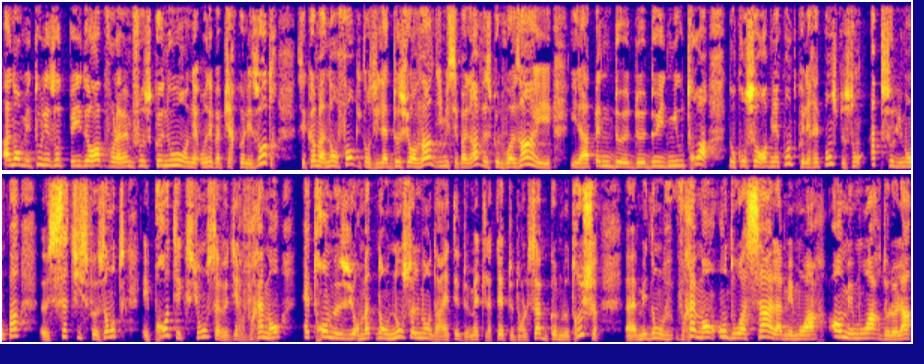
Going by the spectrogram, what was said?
ah non, mais tous les autres pays d'Europe font la même chose que nous, on n'est on pas pire que les autres. C'est comme un enfant qui, quand il a 2 sur 20, dit mais c'est pas grave parce que le voisin, il, il a à peine 2,5 deux, deux, demi ou 3. Donc on se rend bien compte que les réponses ne sont absolument pas euh, satisfaisantes. Et protection, ça veut dire vraiment être en mesure maintenant non seulement d'arrêter de mettre la tête dans le sable comme l'autruche, euh, mais dont vraiment on doit ça à la mémoire, en mémoire de Lola,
